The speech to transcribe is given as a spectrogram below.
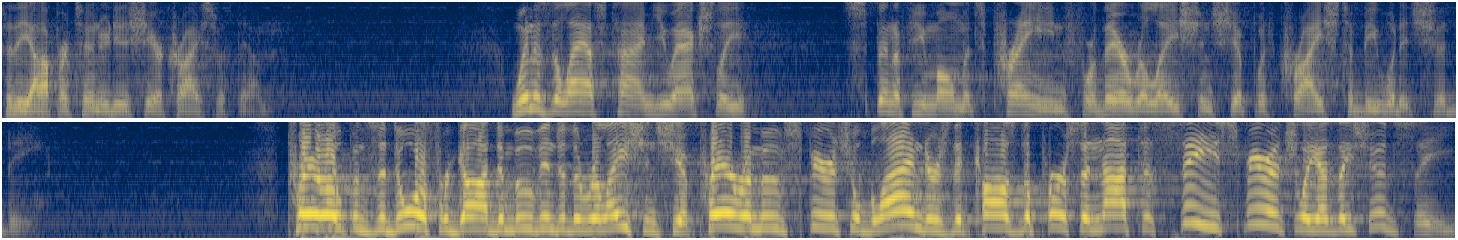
to the opportunity to share Christ with them. When is the last time you actually spent a few moments praying for their relationship with Christ to be what it should be? Prayer opens the door for God to move into the relationship. Prayer removes spiritual blinders that cause the person not to see spiritually as they should see.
